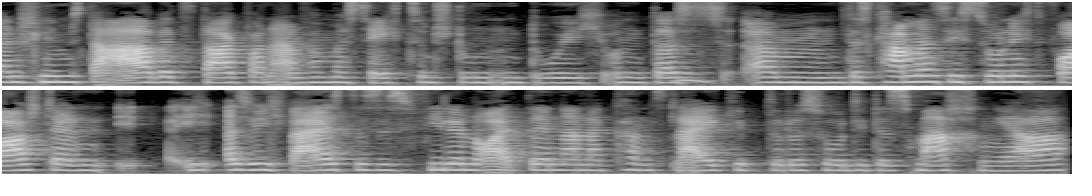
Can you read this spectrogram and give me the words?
mein schlimmster Arbeitstag waren einfach mal 16 Stunden durch. Und das, mhm. ähm, das kann man sich so nicht vorstellen. Ich, also ich weiß, dass es viele Leute in einer Kanzlei gibt oder so, die das machen, ja.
